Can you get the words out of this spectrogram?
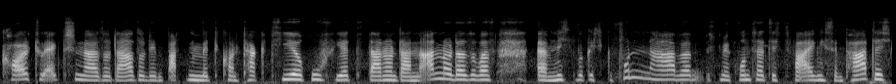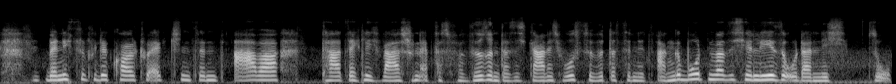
Call to Action, also da so den Button mit Kontakt hier, ruf jetzt dann und dann an oder sowas, ähm, nicht wirklich gefunden habe. Ist mir grundsätzlich zwar eigentlich sympathisch, wenn nicht so viele Call to Action sind, aber tatsächlich war es schon etwas verwirrend, dass ich gar nicht wusste, wird das denn jetzt angeboten, was ich hier lese oder nicht. So.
